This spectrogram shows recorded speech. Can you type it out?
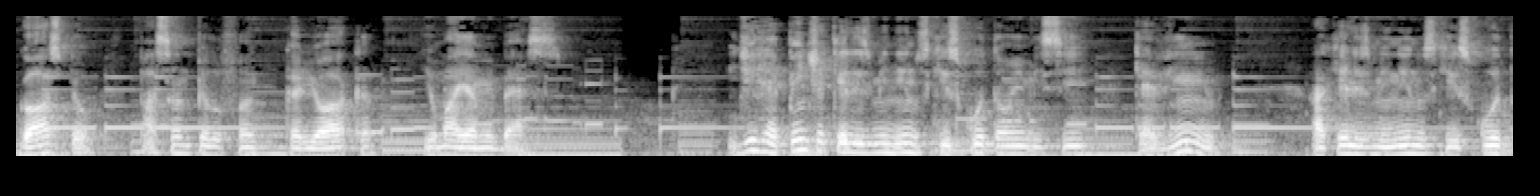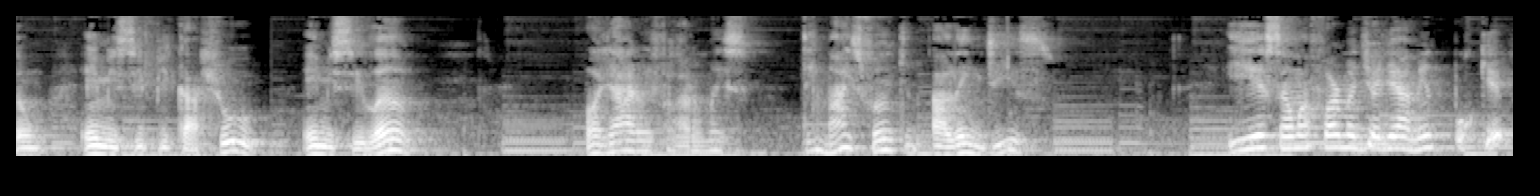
gospel, passando pelo funk carioca e o Miami Bass. E de repente aqueles meninos que escutam MC Kevinho, aqueles meninos que escutam MC Pikachu, MC Lam, olharam e falaram: Mas tem mais funk além disso? E essa é uma forma de alinhamento porque,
